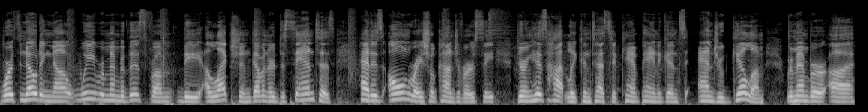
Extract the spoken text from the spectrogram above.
Worth noting now, we remember this from the election. Governor DeSantis had his own racial controversy during his hotly contested campaign against Andrew Gillum. Remember, uh,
